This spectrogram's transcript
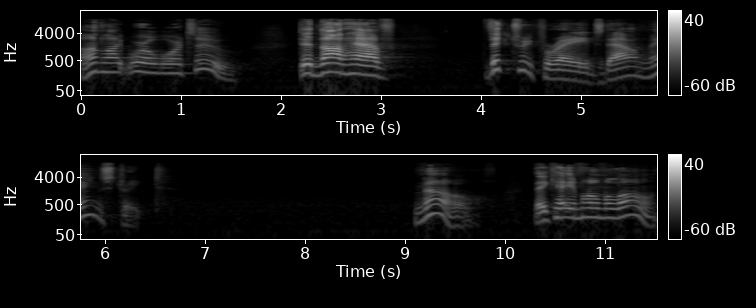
unlike World War II, did not have victory parades down Main Street. No, they came home alone.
